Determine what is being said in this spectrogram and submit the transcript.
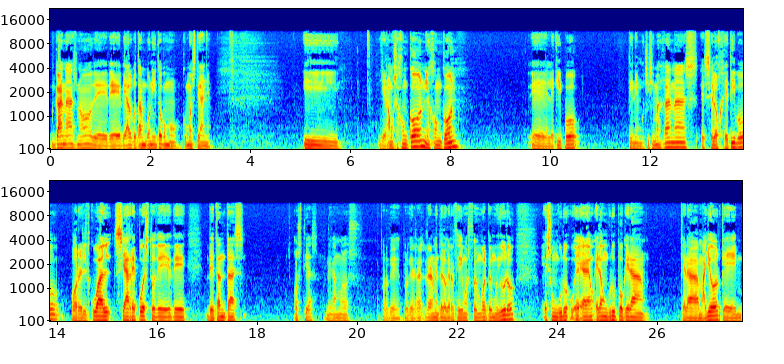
ganas ¿no? de, de, de algo tan bonito como, como este año. Y llegamos a Hong Kong y en Hong Kong eh, el equipo tiene muchísimas ganas, es el objetivo por el cual se ha repuesto de, de, tantas hostias, digamos, porque, porque realmente lo que recibimos fue un golpe muy duro. Es un grupo, era, era, un grupo que era, que era mayor, que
